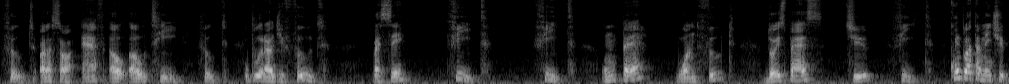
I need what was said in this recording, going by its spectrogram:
foot, olha só, F-O-O-T, foot. O plural de foot vai ser feet, feet. Um pé, one foot. Dois pés, two feet. Completamente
